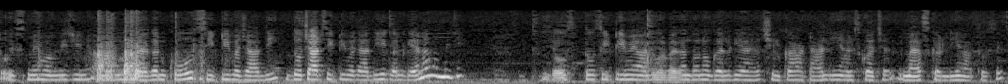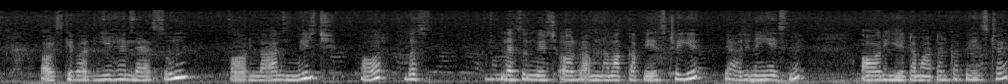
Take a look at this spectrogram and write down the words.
तो इसमें मम्मी जी ने आलू बैगन को सीटी बजा दी। दो चार सीटी बजा दी है गल गया ना मम्मी जी? दो दो सीटी में आलू और बैगन दोनों गल गया है। छिलका हटा लिए और इसको अच्छा मैश कर लिए हाथों से। और उसके बाद ये है लहसुन और लाल मिर्च और बस लहसुन, मिर्च और नमक का पेस्ट है ये। प्याज नहीं है इसमें। और ये टमाटर का पेस्ट है।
